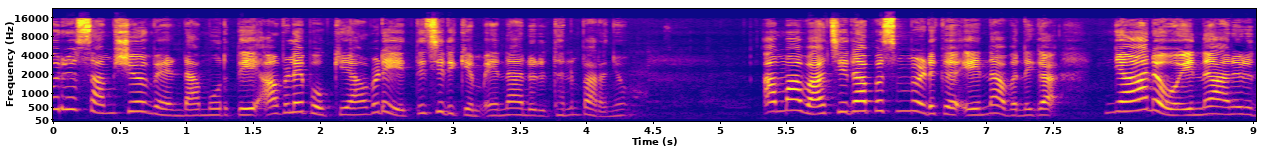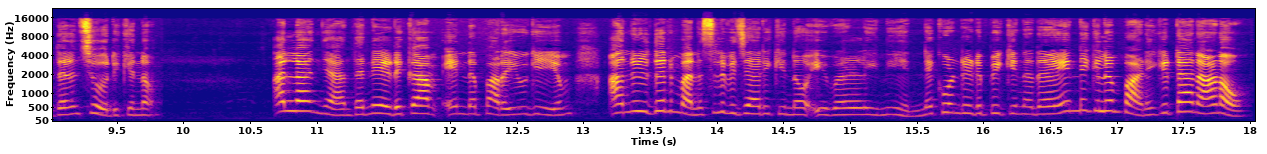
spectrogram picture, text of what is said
ഒരു സംശയവും വേണ്ട മൂർത്തി അവളെ പൊക്കി അവിടെ എത്തിച്ചിരിക്കും എന്ന് അനിരുദ്ധൻ പറഞ്ഞു. അമ്മാവ ചിതാഭസ്മം എടുക്ക് എന്ന് അവനിക. ഞാനോ? എന്ന് അനിരുദ്ധൻ ചോദിക്കുന്നു. അല്ല ഞാൻ തന്നെ എടുക്കാം എന്ന് പറയുകയും അനിരുദ്ധൻ മനസ്സിൽ വിചാരിക്കുന്നു ഇവൾ ഇനി എന്നെ കൊണ്ടെടുപ്പിക്കുന്നത് എന്തെങ്കിലും പണി കിട്ടാനാണോ?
